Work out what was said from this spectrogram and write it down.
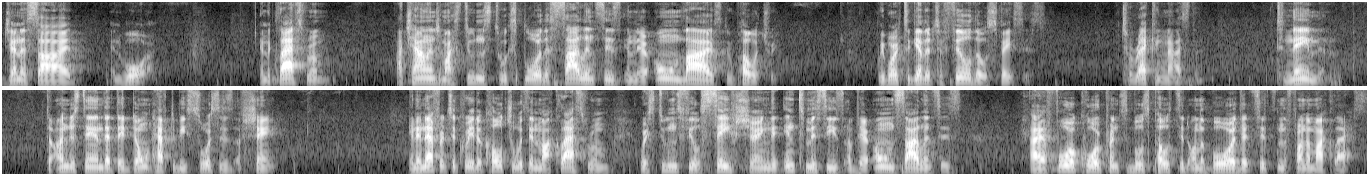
genocide, and war. In the classroom, I challenge my students to explore the silences in their own lives through poetry. We work together to fill those spaces, to recognize them, to name them, to understand that they don't have to be sources of shame. In an effort to create a culture within my classroom where students feel safe sharing the intimacies of their own silences, I have four core principles posted on the board that sits in the front of my class,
